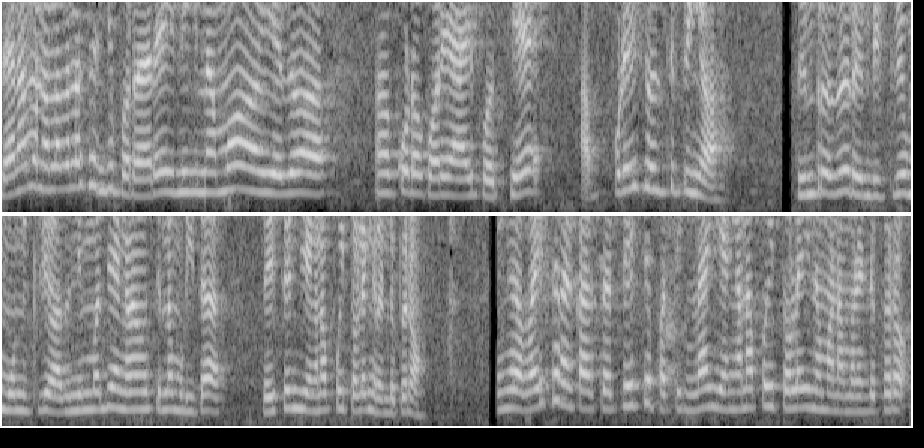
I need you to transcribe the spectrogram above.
தினமும் நல்லா தானே செஞ்சு போகிறாரு இன்னைக்கு நம்ம ஏதோ கூட குறைய ஆகி போச்சு அப்படியே செலுத்துப்பீங்க. தின்றது ரெண்டு இட்லியோ மூணு இட்லியோ அது நிம்மதி எங்கன்னா தின்ன முடியுதா? தயவு செஞ்சு எங்கன்னா போய் தொலைங்க ரெண்டு பேரும். எங்க வயசான காலத்துல பேச்ச பாத்தீங்களா எங்கனா போய் தொலைணுமா நம்ம ரெண்டு பேரும்.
